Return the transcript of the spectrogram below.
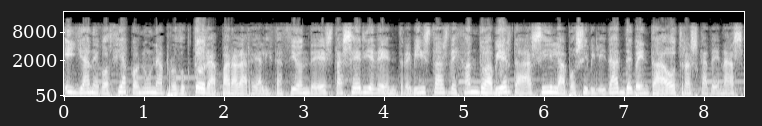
Y ya negocia con una productora para la realización de esta serie de entrevistas dejando abierta así la posibilidad de venta a otras cadenas,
